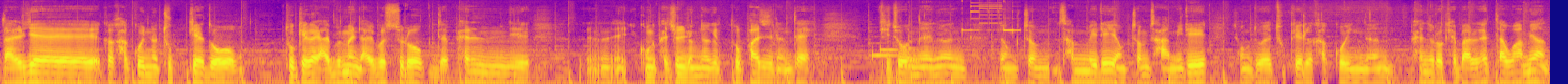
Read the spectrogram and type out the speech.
날개가 갖고 있는 두께도 두께가 얇으면 얇을수록 이제 펜이 공기 배출 능력이 높아지는데 기존에는 0.3mm, 0.4mm 정도의 두께를 갖고 있는 펜으로 개발을 했다고 하면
